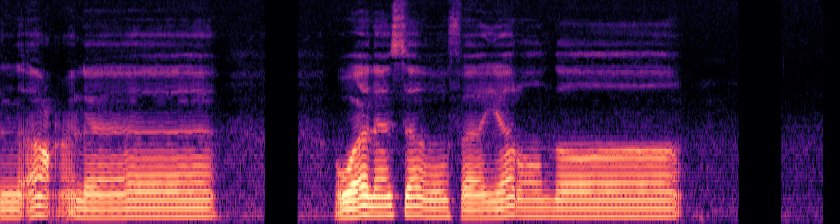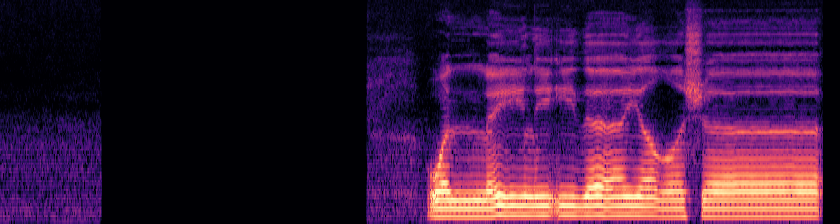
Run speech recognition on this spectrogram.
الأعلى ولسوف يرضى والليل إذا يغشى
